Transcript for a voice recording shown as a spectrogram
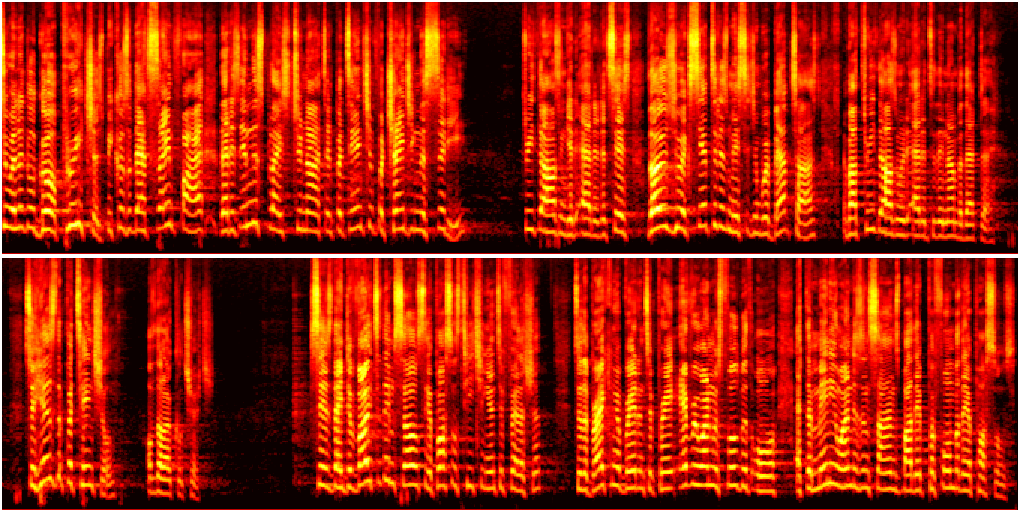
to a little girl preaches because of that same fire that is in this place tonight and potential for changing the city. 3,000 get added. It says, Those who accepted his message and were baptized, about 3,000 were added to their number that day. So here's the potential of the local church. It says they devoted themselves to the apostles' teaching and to fellowship, to the breaking of bread and to prayer. Everyone was filled with awe at the many wonders and signs by their, performed by the apostles.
